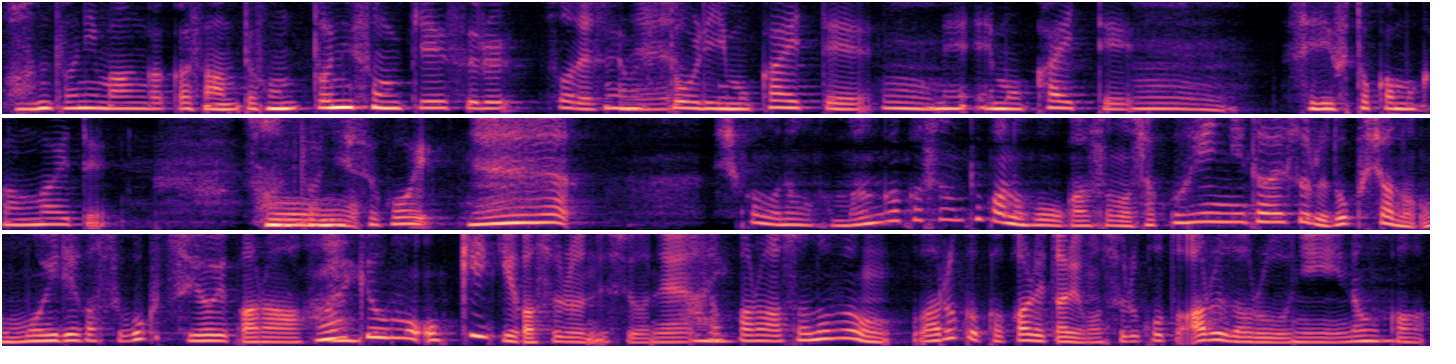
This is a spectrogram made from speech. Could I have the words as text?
本当に漫画家さんって本当に尊敬する、そうですね。ストーリーも書いて、うんね、絵も描いて、うん。セリフとかも考えて本当にすごい。ねえ。しかもなんか漫画家さんとかの方がその作品に対する読者の思い入れがすごく強いから反響も大きい気がするんですよね。はいだからその分悪く書かれたりもすることあるだろうになんか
